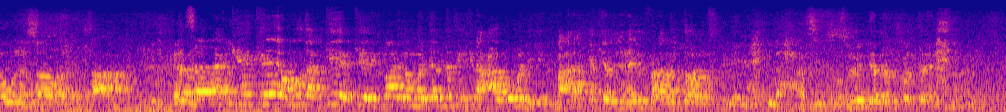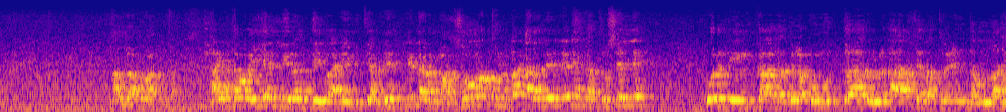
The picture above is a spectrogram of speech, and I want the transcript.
أو نصارى. آه. نسالك كي كي يهودا كي كي ما كما جنة كنا عاقوا لي معناها كم العين فرعون الدول المسلمين لا حاسس مسلمين جنة فلتين الله أكبر. هاي توي اللي ردي باهي متعبده لنرمى سورة البقرة اللي تسله قل إن كانت لكم الدار الآخرة عند الله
